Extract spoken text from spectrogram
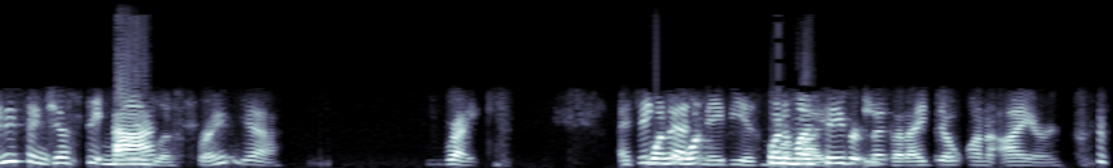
anything just the mindless, act, right? Yeah. Right. I think One that one- maybe is one of my favorite me- but I don't want to iron.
